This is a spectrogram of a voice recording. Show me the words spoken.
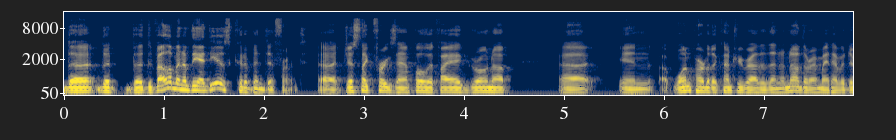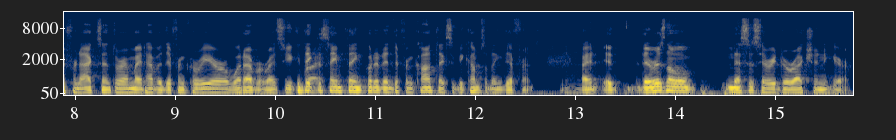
the the, the development of the ideas could have been different. Uh, just like, for example, if I had grown up uh, in one part of the country rather than another, I might have a different accent or I might have a different career or whatever, right? So you can take right. the same thing, put it in different context, it becomes something different, mm-hmm. right? It, there is no necessary direction here.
